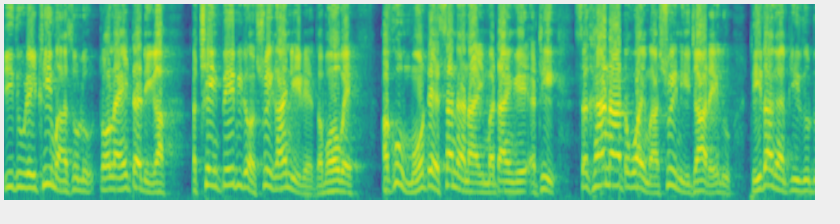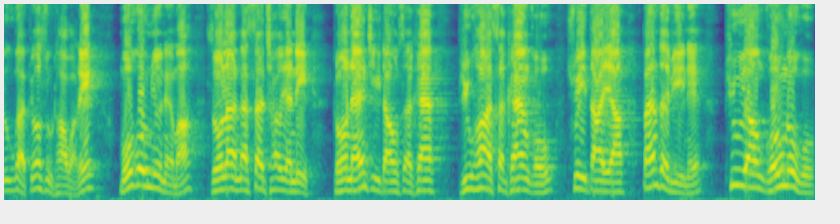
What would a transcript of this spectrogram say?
ပြည်သူတွေထိမှဆိုလို့တော်လိုင်းတက်တွေကအချိန်ပေးပြီးတော့ရွှေ့ခိုင်းနေတဲ့သဘောပဲအခုမွန်းတဲ့12နာရီမတိုင်ခင်အထိစခန်းနာတဝိုက်မှာရွှေ့နေကြတယ်လို့ဒေသခံပြည်သူတို့ကပြောဆိုထားပါတယ်မိုးကုတ်မြို့နယ်မှာဇွန်လ26ရက်နေ့ဒေါ်နန်းကြည်တောင်စခန်းဗျူဟာစခန်းကိုရွှေသားယာပန်းတပြေနဲ့ဖြူရောင်ဂုံးတို့ကို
